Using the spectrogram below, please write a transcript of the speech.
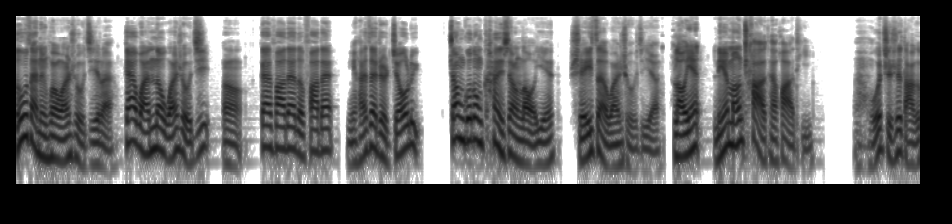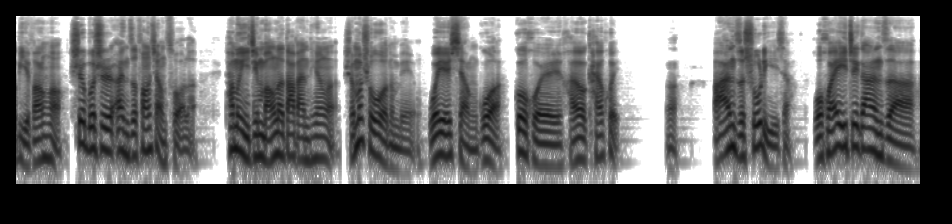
都在那块玩手机了，该玩的玩手机，嗯，该发呆的发呆，你还在这焦虑。张国栋看向老严，谁在玩手机啊？老严连忙岔开话题，我只是打个比方哈，是不是案子方向错了？他们已经忙了大半天了，什么收获都没有。我也想过，过会还要开会，啊，把案子梳理一下。我怀疑这个案子啊，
